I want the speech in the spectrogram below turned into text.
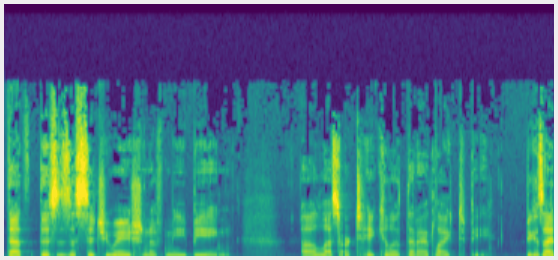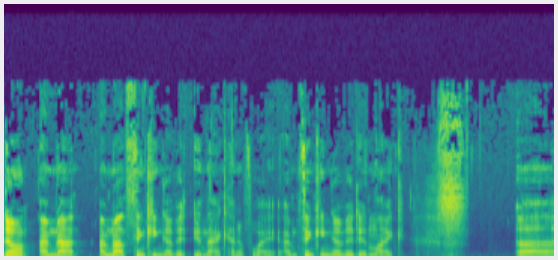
that this is a situation of me being uh, less articulate than I'd like to be because I don't. I'm not. I'm not thinking of it in that kind of way. I'm thinking of it in like uh,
